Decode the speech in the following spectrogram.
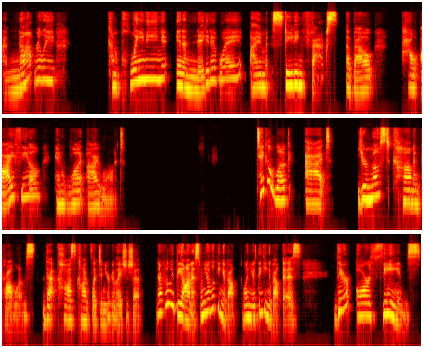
I'm not really complaining in a negative way. I'm stating facts about how I feel and what I want. Take a look at your most common problems that cause conflict in your relationship. Now, really be honest when you're looking about, when you're thinking about this, there are themes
